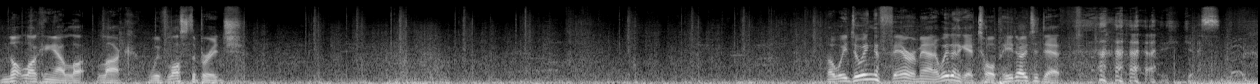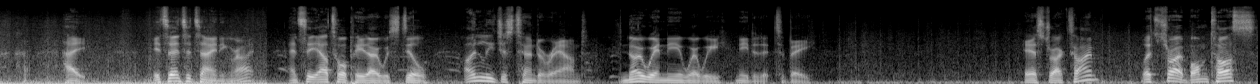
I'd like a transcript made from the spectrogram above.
not locking our lo luck. We've lost the bridge. But we're doing a fair amount, and we're going to get torpedoed to death. yes. hey, it's entertaining, right? And see, our torpedo was still only just turned around. Nowhere near where we needed it to be. Airstrike time. Let's try a bomb toss.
